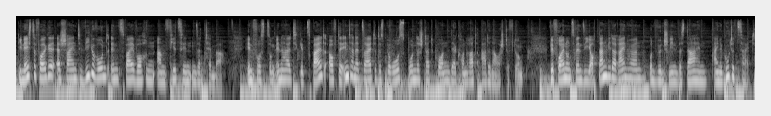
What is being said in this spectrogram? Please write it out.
Die nächste Folge erscheint wie gewohnt in zwei Wochen am 14. September. Infos zum Inhalt gibt's bald auf der Internetseite des Büros Bundesstadt Bonn der Konrad-Adenauer-Stiftung. Wir freuen uns, wenn Sie auch dann wieder reinhören und wünschen Ihnen bis dahin eine gute Zeit.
